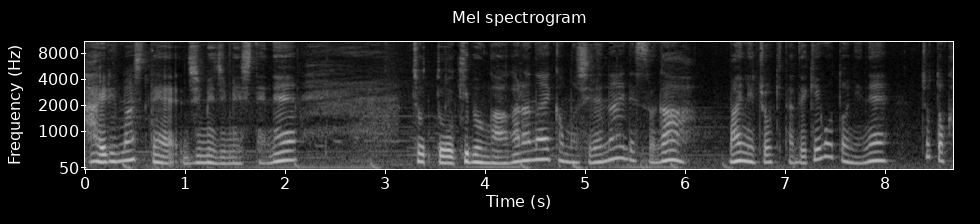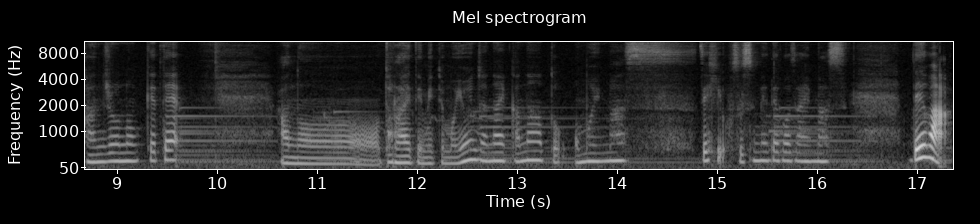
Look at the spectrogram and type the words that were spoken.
入りましてジメジメしてねちょっと気分が上がらないかもしれないですが毎日起きた出来事にねちょっと感情を乗っけてあのー、捉えてみても良いんじゃないかなと思います。ぜひおすすめでございます。では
